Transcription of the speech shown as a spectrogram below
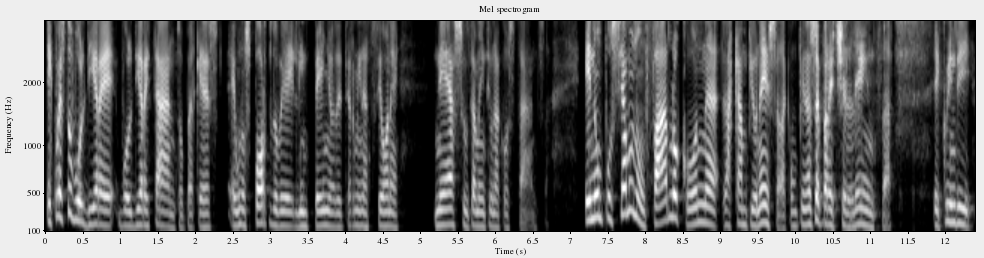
E questo vuol dire, vuol dire tanto perché è uno sport dove l'impegno e la determinazione ne è assolutamente una costanza. E non possiamo non farlo con la campionessa, la campionessa per eccellenza. E quindi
